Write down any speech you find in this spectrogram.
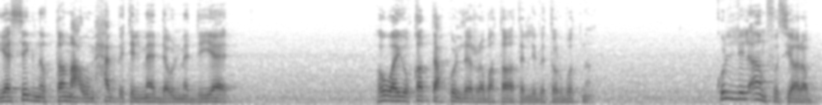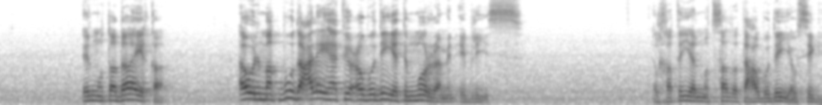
يا سجن الطمع ومحبة المادة والماديات. هو يقطع كل الربطات اللي بتربطنا. كل الأنفس يا رب المتضايقة أو المقبوضة عليها في عبودية مرة من إبليس. الخطية المتسلطة عبودية وسجن.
